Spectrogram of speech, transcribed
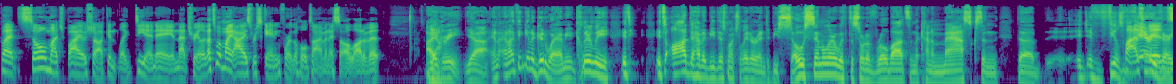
But so much Bioshock and like DNA in that trailer. That's what my eyes were scanning for the whole time, and I saw a lot of it. I Yeah. agree. Yeah, and and I think in a good way. I mean, clearly it's it's odd to have it be this much later and to be so similar with the sort of robots and the kind of masks and the it, it feels very very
